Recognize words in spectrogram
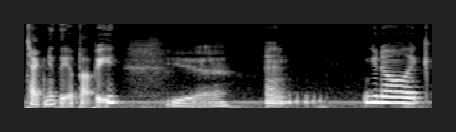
technically a puppy, Yeah. and you know like.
